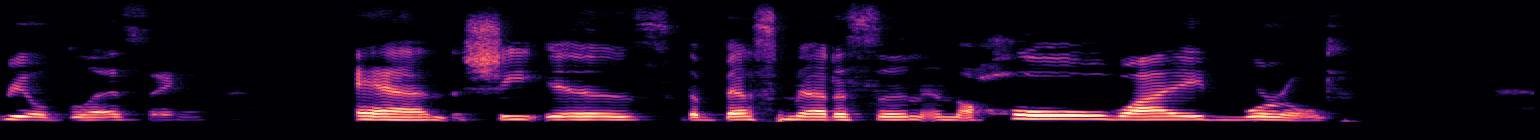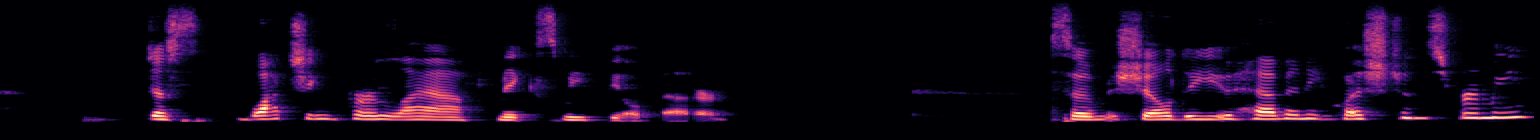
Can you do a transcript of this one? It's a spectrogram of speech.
real blessing. And she is the best medicine in the whole wide world. Just watching her laugh makes me feel better. So, Michelle, do you have any questions for me?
